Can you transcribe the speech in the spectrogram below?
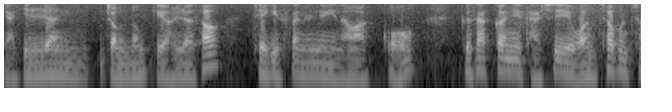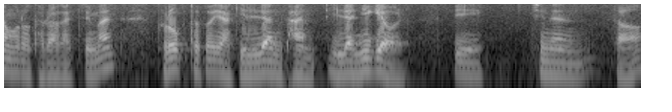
약 1년 좀 넘게 걸려서 재기 수사 명령이 나왔고 그 사건이 다시 원처분청으로 돌아갔지만 그로부터도 약 1년 반, 1년 2개월이 지나서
